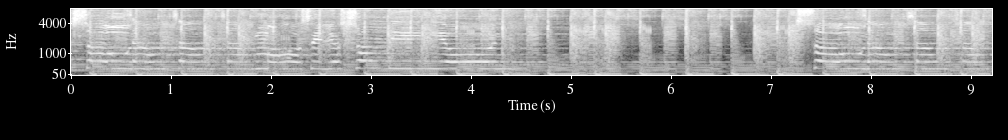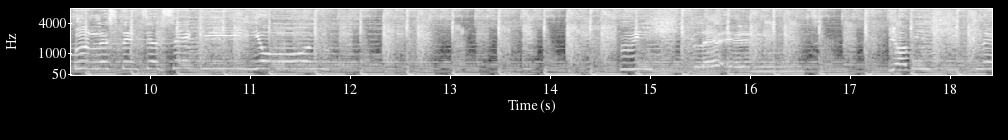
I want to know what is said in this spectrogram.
saun saun, saun, seljas šampinjon. saun, õllest end seal segi joon. end ja vihtle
